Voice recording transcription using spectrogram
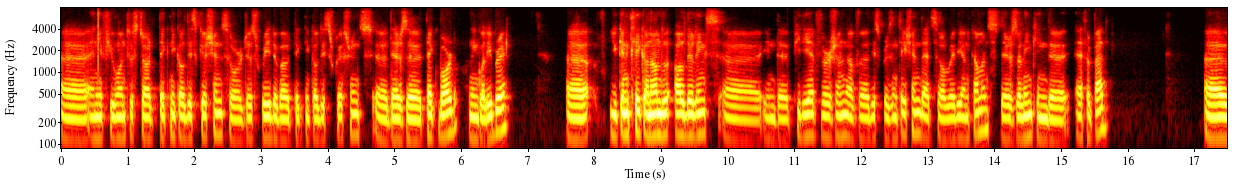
Uh, and if you want to start technical discussions or just read about technical discussions, uh, there's a tech board, Lingua Libre. Uh, you can click on all the links uh, in the PDF version of uh, this presentation that's already on Commons. There's a link in the Etherpad. Uh,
